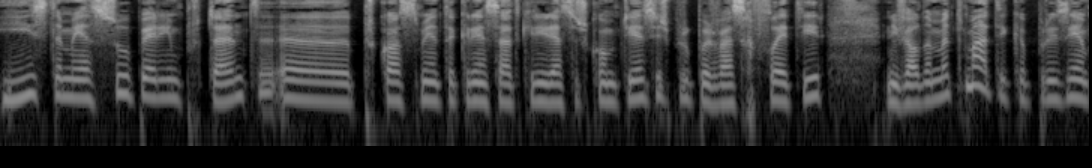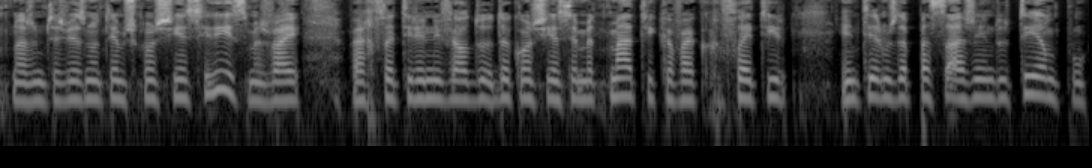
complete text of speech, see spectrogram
E isso também é super importante, uh, precocemente a criança adquirir essas competências, porque depois vai-se refletir a nível da matemática, por exemplo. Nós muitas vezes não temos consciência disso, mas vai, vai refletir a nível do, da consciência matemática, vai refletir em termos da passagem do tempo.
